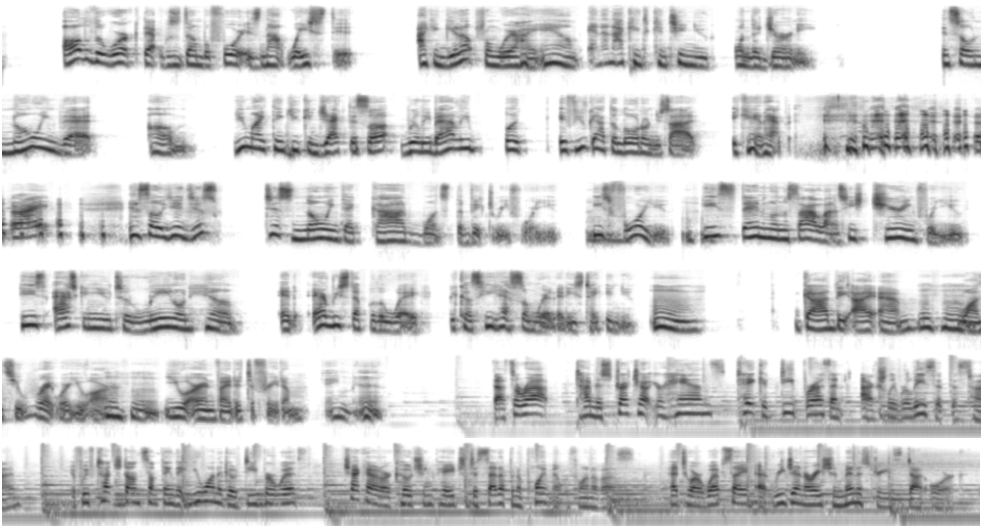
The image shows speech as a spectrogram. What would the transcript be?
All of the work that was done before is not wasted. I can get up from where I am and then I can continue on the journey. And so knowing that um, you might think you can jack this up really badly, but if you've got the Lord on your side, it can't happen. right? And so you're just just knowing that God wants the victory for you. He's for you. He's standing on the sidelines. He's cheering for you. He's asking you to lean on him at every step of the way because he has somewhere that he's taking you. Mm. God, the I am, mm-hmm. wants you right where you are. Mm-hmm. You are invited to freedom. Amen. That's a wrap. Time to stretch out your hands, take a deep breath, and actually release it this time. If we've touched on something that you want to go deeper with, check out our coaching page to set up an appointment with one of us. Head to our website at regenerationministries.org.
